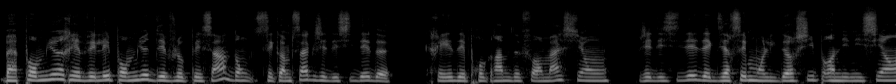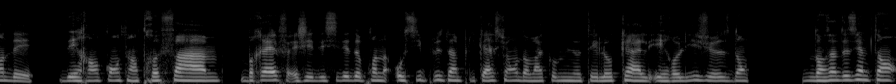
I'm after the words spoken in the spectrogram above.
bah, pour mieux révéler, pour mieux développer ça. Donc, c'est comme ça que j'ai décidé de créer des programmes de formation. J'ai décidé d'exercer mon leadership en initiant des, des rencontres entre femmes. Bref, j'ai décidé de prendre aussi plus d'implication dans ma communauté locale et religieuse. Donc, dans un deuxième temps,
